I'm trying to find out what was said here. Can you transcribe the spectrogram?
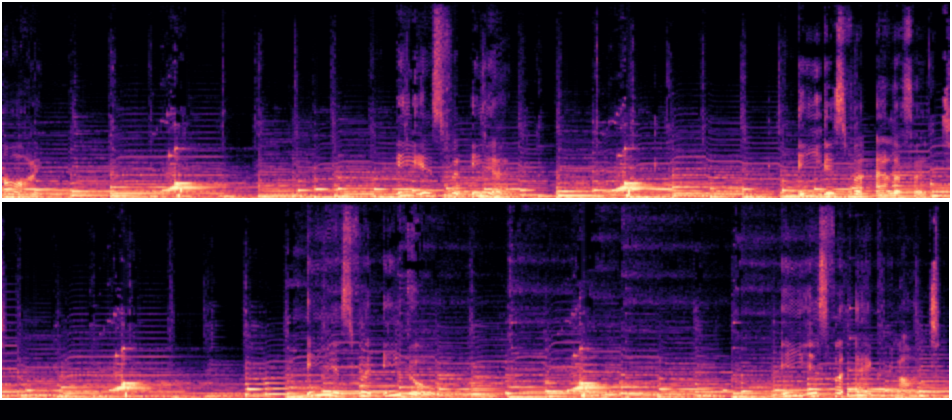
Eye. E is for ear. E is for elephant. E is for eagle. E is for eggplant.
